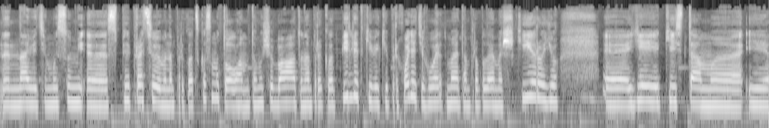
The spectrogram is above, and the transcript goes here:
е, навіть ми сумі е, співпрацюємо, наприклад, з косметологами, тому що багато, наприклад, підлітків, які приходять і говорять, у мене там проблеми з шкірою, е, є якісь там е, і.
